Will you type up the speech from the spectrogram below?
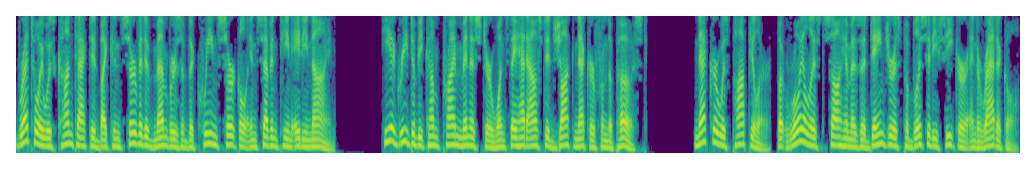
Breteuil was contacted by conservative members of the Queen's Circle in 1789. He agreed to become prime minister once they had ousted Jacques Necker from the post. Necker was popular, but royalists saw him as a dangerous publicity seeker and a radical.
